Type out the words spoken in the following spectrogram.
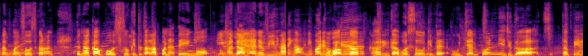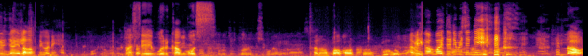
Takuban. So sekarang tengah kabus. So kita tak dapat nak tengok View pemandangan dia. dia, view. Tak tengok, ni pun ada Nampak kuda. hari ni kabus so kita hujan pun ni juga tapi renyai lah. Tengok ni. Masih berkabus. Tak nampak apa-apa. Ambil gambar jadi macam ni. Gelap.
